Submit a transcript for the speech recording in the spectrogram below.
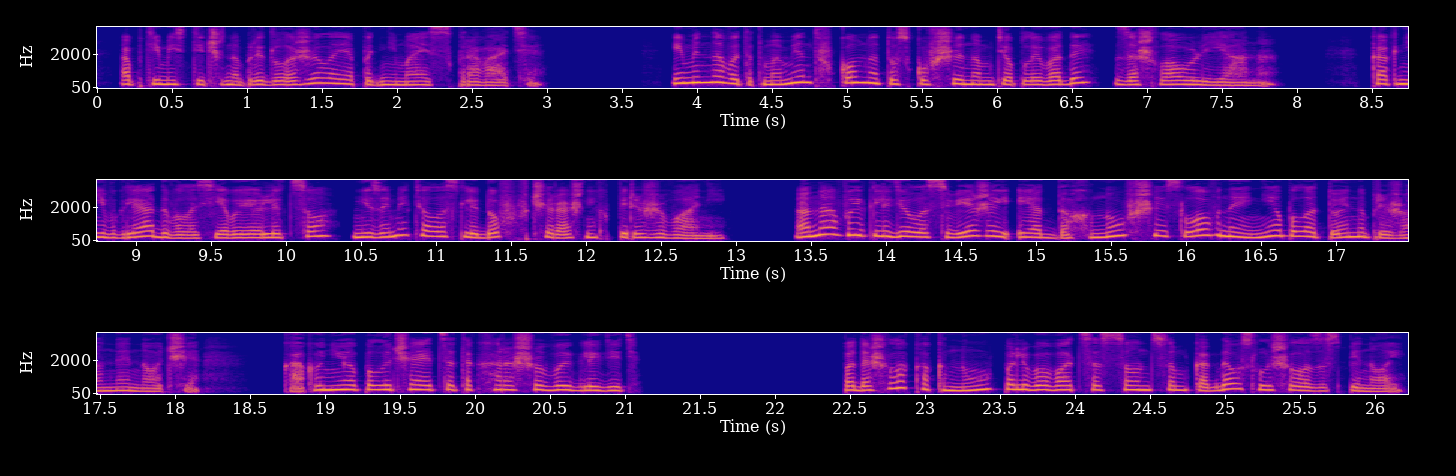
— оптимистично предложила я, поднимаясь с кровати. Именно в этот момент в комнату с кувшином теплой воды зашла Ульяна. Как ни вглядывалась я в ее лицо, не заметила следов вчерашних переживаний. Она выглядела свежей и отдохнувшей, словно и не было той напряженной ночи — как у нее получается так хорошо выглядеть? Подошла к окну полюбоваться солнцем, когда услышала за спиной.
